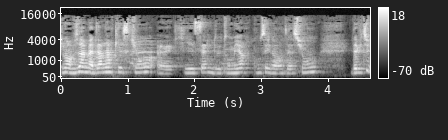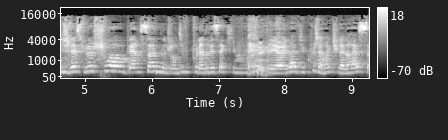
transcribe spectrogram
je m'en viens à ma dernière question qui est celle de ton meilleur conseil d'orientation D'habitude, je laisse le choix aux personnes. Aujourd'hui, vous pouvez l'adresser à qui vous voulez. Mais euh, là, du coup, j'aimerais que tu l'adresses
